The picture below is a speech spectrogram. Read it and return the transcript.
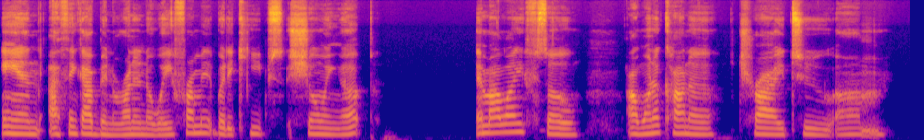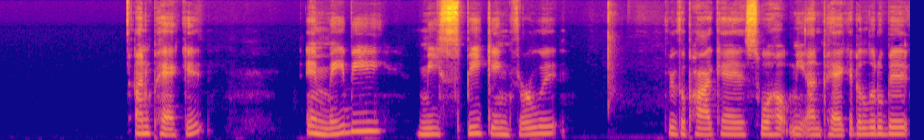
And I think I've been running away from it, but it keeps showing up in my life. So I want to kind of try to um, unpack it and maybe me speaking through it through the podcast will help me unpack it a little bit.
